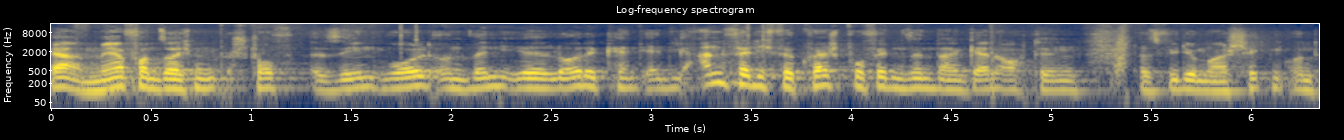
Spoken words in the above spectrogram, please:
ja, mehr von solchem Stoff sehen wollt. Und wenn ihr Leute kennt, die anfällig für Crash-Propheten sind, dann gerne auch den, das Video mal schicken und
